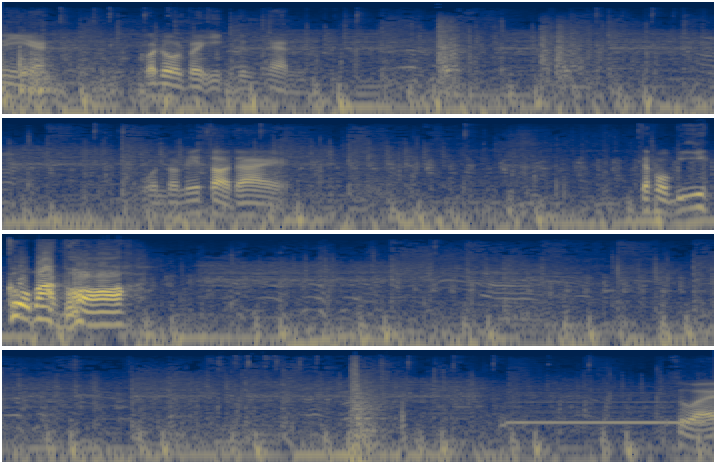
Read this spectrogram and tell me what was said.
นี่ไงก็โดนไปอีกหนึ่งแผ่น วนตรงนี้ต่อได้ แต่ผมมีอีโก้มากพอ สวย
